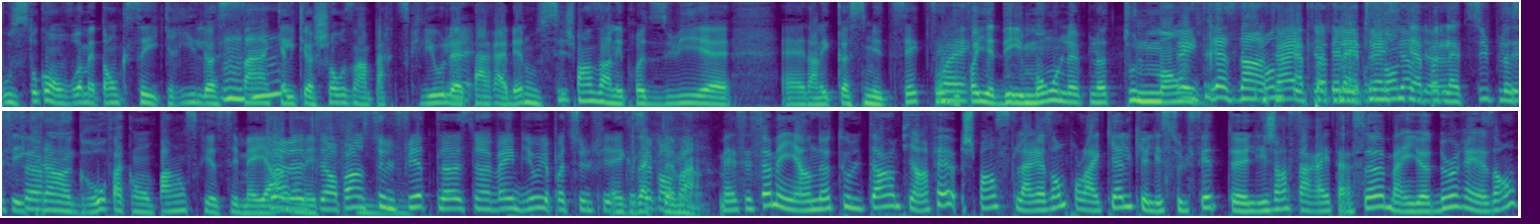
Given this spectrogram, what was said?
aussitôt qu'on voit, mettons, que c'est écrit, là, sans quelque chose en particulier, ou le Ouais. parabène aussi, je pense, dans les produits, euh, euh, dans les cosmétiques. Ouais. Des fois, il y a des mots, là, tout le monde. Hey, il te reste dans Tout le capote t'as Là, tout le monde capote là-dessus, puis là, c'est écrit en gros, fait qu'on pense que c'est meilleur. là, mais on pense sulfite, là, c'est un vin bio, il n'y a pas de sulfite. Exactement. Mais c'est ça, mais il y en a tout le temps. Puis en fait, je pense que la raison pour laquelle que les sulfites, euh, les gens s'arrêtent à ça, ben il y a deux raisons.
